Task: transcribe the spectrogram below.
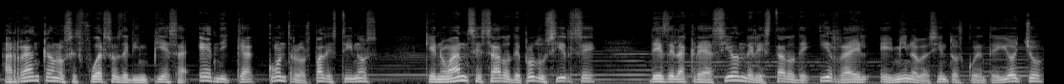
arrancan los esfuerzos de limpieza étnica contra los palestinos que no han cesado de producirse desde la creación del Estado de Israel en 1948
